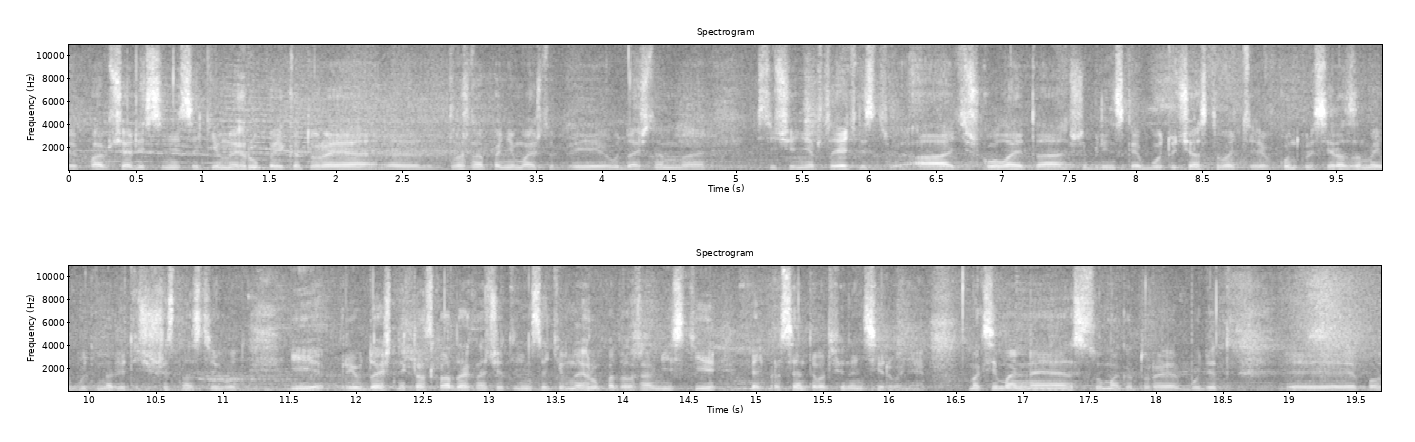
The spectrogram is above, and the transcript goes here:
э, пообщались с инициативной группой, которая э, должна понимать, что при удачном э, стечении обстоятельств, а школа эта Шебелинская будет участвовать в конкурсе «Раза майбутнє» на 2016 год. И при удачных раскладах, значит, инициативная группа должна внести 5% от финансирования. Максимальная сумма, которая будет э, э,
